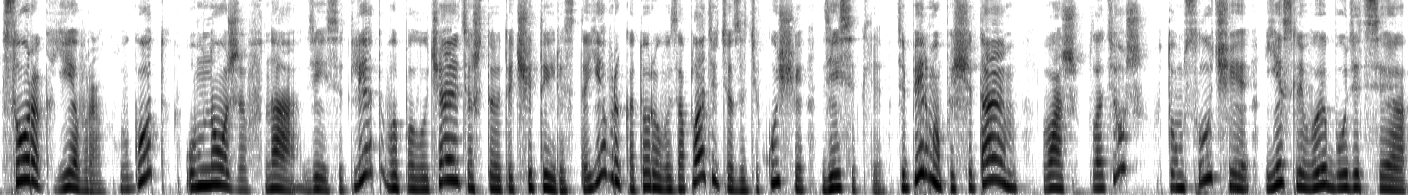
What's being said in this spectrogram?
40 евро в год умножив на 10 лет, вы получаете, что это 400 евро, которые вы заплатите за текущие 10 лет. Теперь мы посчитаем ваш платеж в том случае, если вы будете,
